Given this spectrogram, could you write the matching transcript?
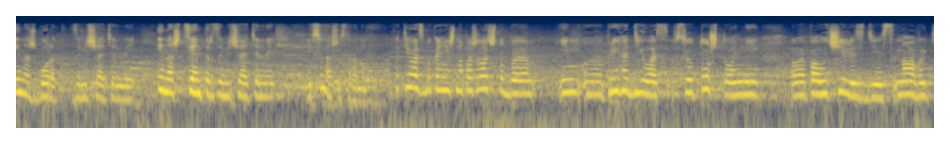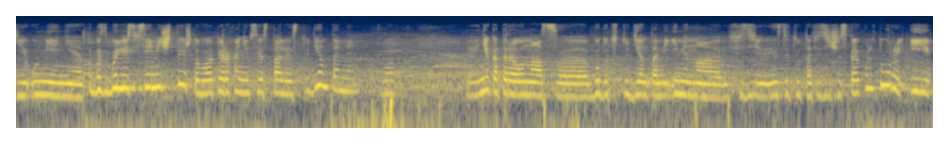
и наш город замечательный, и наш центр замечательный, и всю нашу страну. Хотелось бы, конечно, пожелать, чтобы им э, пригодилось все то, что они э, получили здесь, навыки, умения, чтобы сбылись все мечты, чтобы, во-первых, они все стали студентами. Вот. Э, Некоторые у нас будут студентами именно физи- Института физической культуры, и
